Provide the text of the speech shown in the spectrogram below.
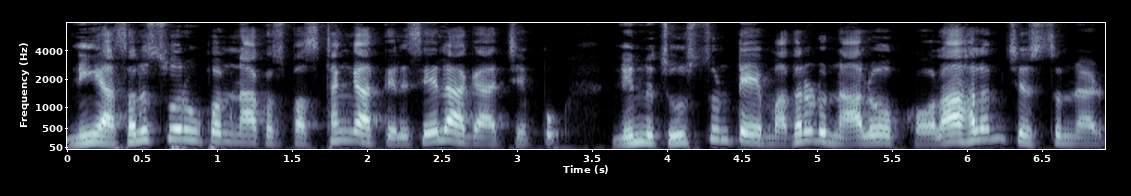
నీ అసలు స్వరూపం నాకు స్పష్టంగా తెలిసేలాగా చెప్పు. నిన్ను చూస్తుంటే మదనుడు నాలో కోలాహలం చేస్తున్నాడు.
